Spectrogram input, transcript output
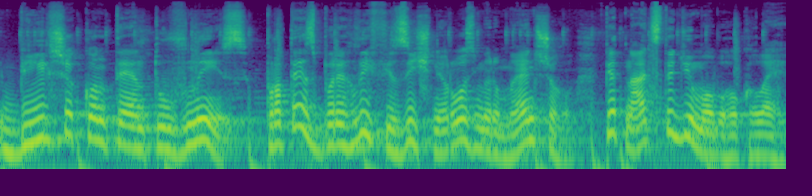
більше контенту вниз, проте зберегли фізичний розмір меншого 15-дюймового колеги.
